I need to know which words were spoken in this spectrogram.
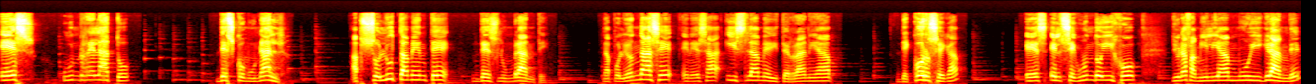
es un relato descomunal, absolutamente deslumbrante. Napoleón nace en esa isla mediterránea de Córcega, es el segundo hijo de una familia muy grande.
